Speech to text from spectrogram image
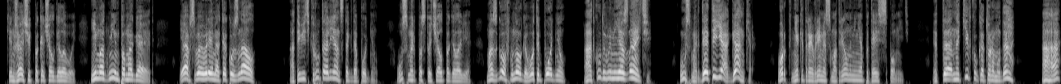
— кинжальчик покачал головой. «Им админ помогает. Я в свое время, как узнал...» «А ты ведь круто альянс тогда поднял». Усмарь постучал по голове. Мозгов много, вот и поднял. А откуда вы меня знаете? Усмарь, да это я, Ганкер. Орк некоторое время смотрел на меня, пытаясь вспомнить. Это накидку которому, да? Ага.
